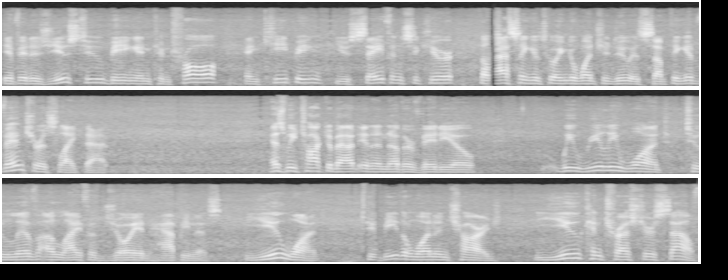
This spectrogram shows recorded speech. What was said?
If it is used to being in control and keeping you safe and secure, the last thing it's going to want you to do is something adventurous like that. As we talked about in another video, we really want to live a life of joy and happiness. You want to be the one in charge. You can trust yourself.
